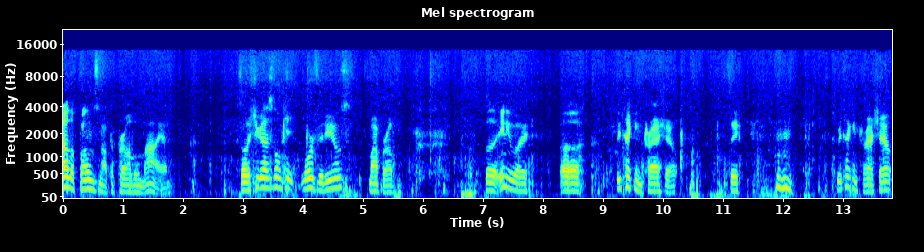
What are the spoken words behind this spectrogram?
Now the phone's not the problem, I am. So if you guys don't get more videos, it's my problem. But anyway, uh, we taking trash out. See? we taking trash out,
